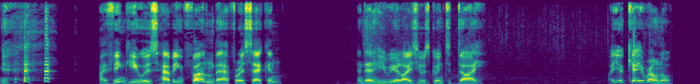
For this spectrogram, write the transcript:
I think he was having fun there for a second. And then he realized he was going to die. Are you okay, Ronald?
